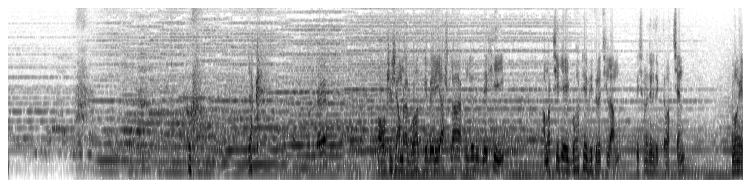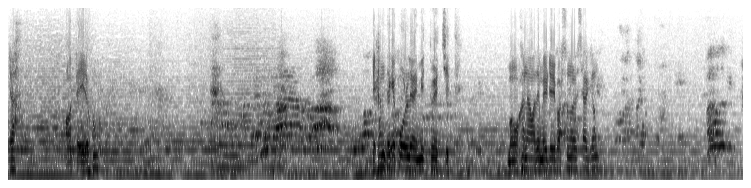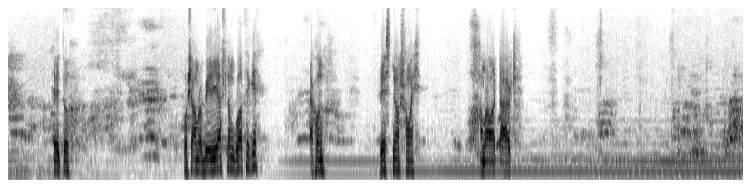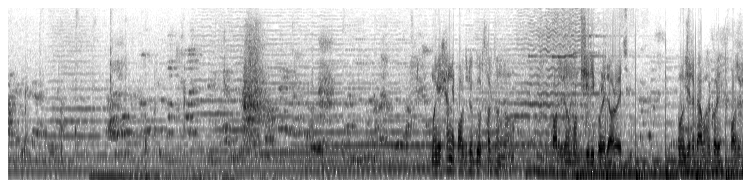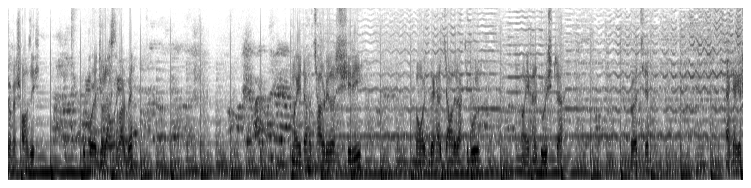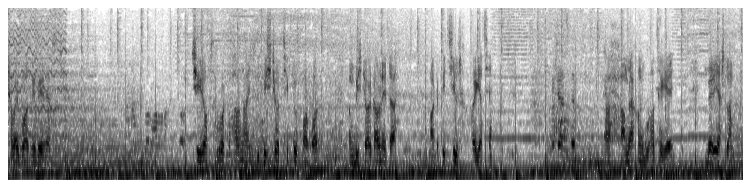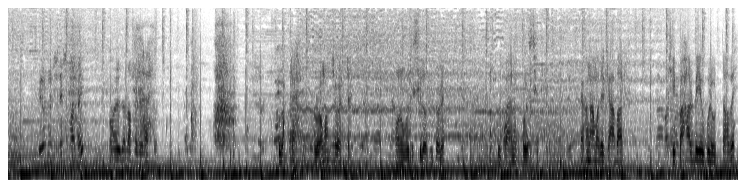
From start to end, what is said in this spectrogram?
অবশেষে আমরা গুহা থেকে বেরিয়ে আসলাম। এখন যদি দেখি, আমরা ঠিক এই গুহাটির ভিতরে ছিলাম, পিছনে যদি দেখতে পাচ্ছেন। এবং এটা অনেকটা এরকম। এখান থেকে পড়লে মৃত্যু নিশ্চিত এবং ওখানে আমাদের মিলিটারি পার্সন রয়েছে একজন। এই তো। অবশ্য আমরা বেরিয়ে আসলাম গোয়া থেকে। এখন রেস্ট নেওয়ার সময়। আমরা অনেক টায়ার্ড এবং এখানে পর্যটকদের ওঠার জন্য পর্যটন মন সিঁড়ি করে দেওয়া রয়েছে এবং যেটা ব্যবহার করে পর্যটকরা সহজেই উপরে চলে আসতে পারবে। এটা হচ্ছে আলুডিলার সিঁড়ি এবং ওই দেখা যাচ্ছে আমাদের রাকিবুল এবং এখানে টুরিস্টরা রয়েছে। একে একে সবাই গোয়া থেকে বের হয়ে আসছে। সিঁড়ির অবস্থা খুব একটা ভালো নয় বৃষ্টি হচ্ছে একটু পর পর এবং বৃষ্টি হওয়ার কারণে এটা অনেকটা পিচ্ছিল হয়ে গেছে। আমরা এখন গুহা থেকে বেরিয়ে আসলাম। বেরোনোর শেষ মাথায় আমাদের জন্য অপেক্ষা হ্যাঁ। খুব একটা রোমাঞ্চক একটা অনুভূতি ছিল ভিতরে। খুব ভয়ানক পরিস্থিতি। এখন আমাদেরকে আবার সেই পাহাড় বেয়ে উপরে উঠতে হবে।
